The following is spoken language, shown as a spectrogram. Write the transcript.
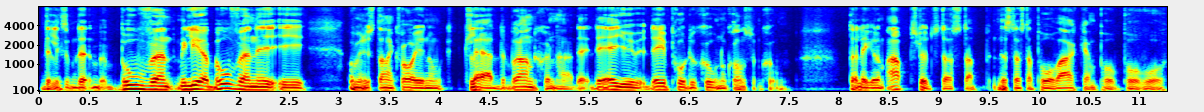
det liksom det, boven, miljöboven i, i, om vi nu stannar kvar inom klädbranschen här, det, det, är ju det är produktion och konsumtion. Där ligger de absolut största, den största påverkan på, på, vår,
